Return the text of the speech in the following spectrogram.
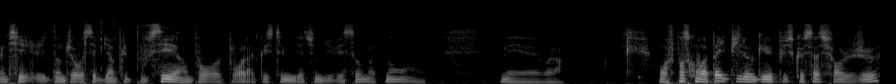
même si Elite Dangerous est bien plus poussé hein, pour pour la customisation du vaisseau maintenant. euh, Mais euh, voilà. Bon, je pense qu'on va pas épiloguer plus que ça sur le jeu.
